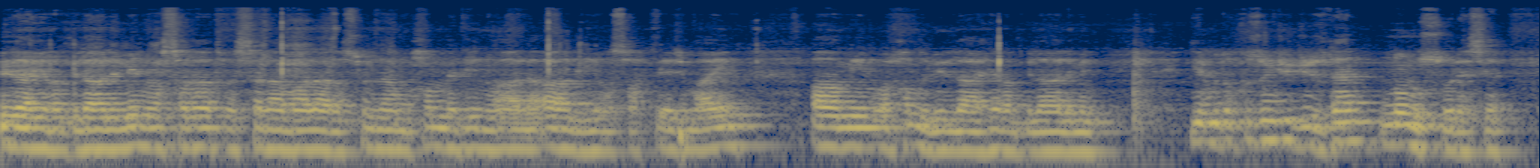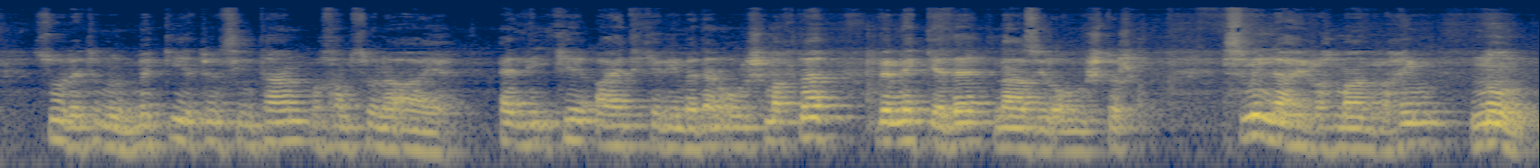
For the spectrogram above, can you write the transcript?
Lillahi Rabbil Alemin ve salatu ve selamu ala Resulina Muhammedin ve ala alihi ve sahbihi ecmain. Amin. Velhamdülillahi Rabbil Alemin. 29. cüzden Nun suresi. Suret-i Nun, Mekkiyetün Sintan ve Hamsuna ayet. 52 ayet-i kerimeden oluşmakta ve Mekke'de nazil olmuştur. Bismillahirrahmanirrahim. Nun.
